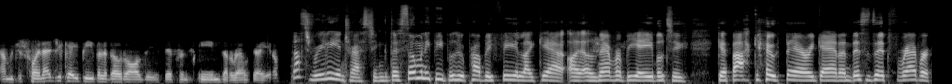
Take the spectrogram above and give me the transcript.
And we just try and educate people about all these different schemes that are out there. You know, that's really interesting. There's so many people who probably feel like, yeah, I'll never be able to get back out there again, and this is it forever.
